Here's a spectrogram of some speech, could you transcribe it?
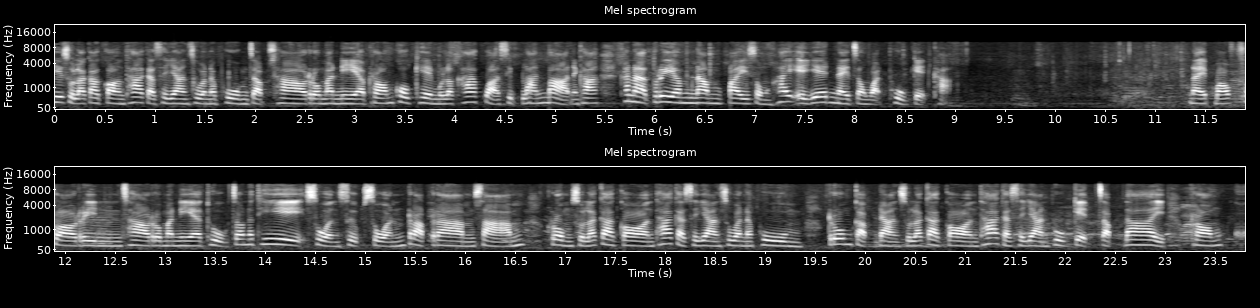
ที่ศุลกากรท่าอากาศยานสุวรรณภูมิจับชาวโรมาเนีย พร้อมโคเคนมูลค่ากว่า 10 ล้านบาทนะคะขณะเตรียมนำไปส่งให้เอเย่นในจังหวัดภูเก็ตค่ะ นายป๊อปฟลอริน ชาวโรมาเนียถูกเจ้าหน้าที่ส่วนสืบสวนปราบปราม 3 กรมศุลกากร ท่าอากาศยานสุวรรณภูมิ ร่วมกับด่านศุลกากร ท่าอากาศยานภูเก็ตจับได้ พร้อมโค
